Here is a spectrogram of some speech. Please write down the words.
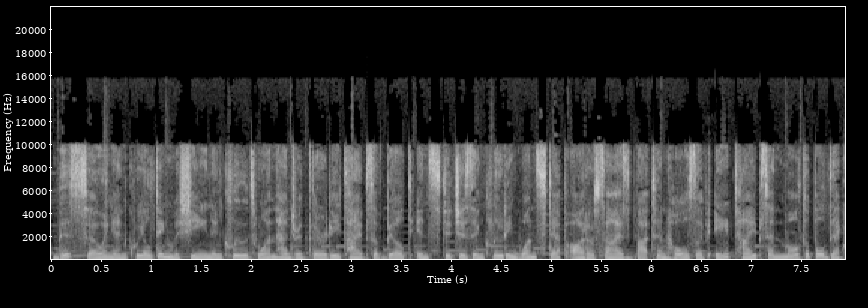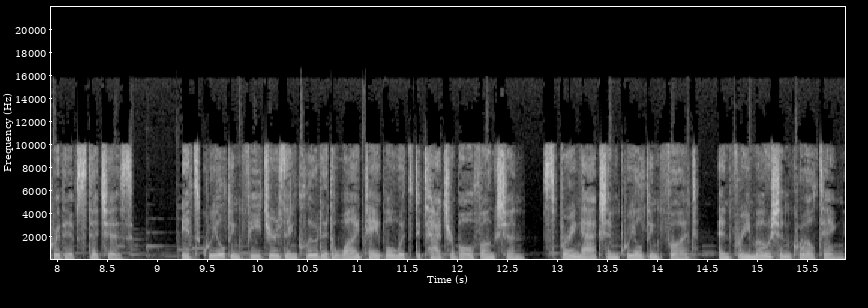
This sewing and quilting machine includes 130 types of built-in stitches including one-step auto-size buttonholes of 8 types and multiple decorative stitches. Its quilting features included a wide table with detachable function, spring action quilting foot, and free motion quilting.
